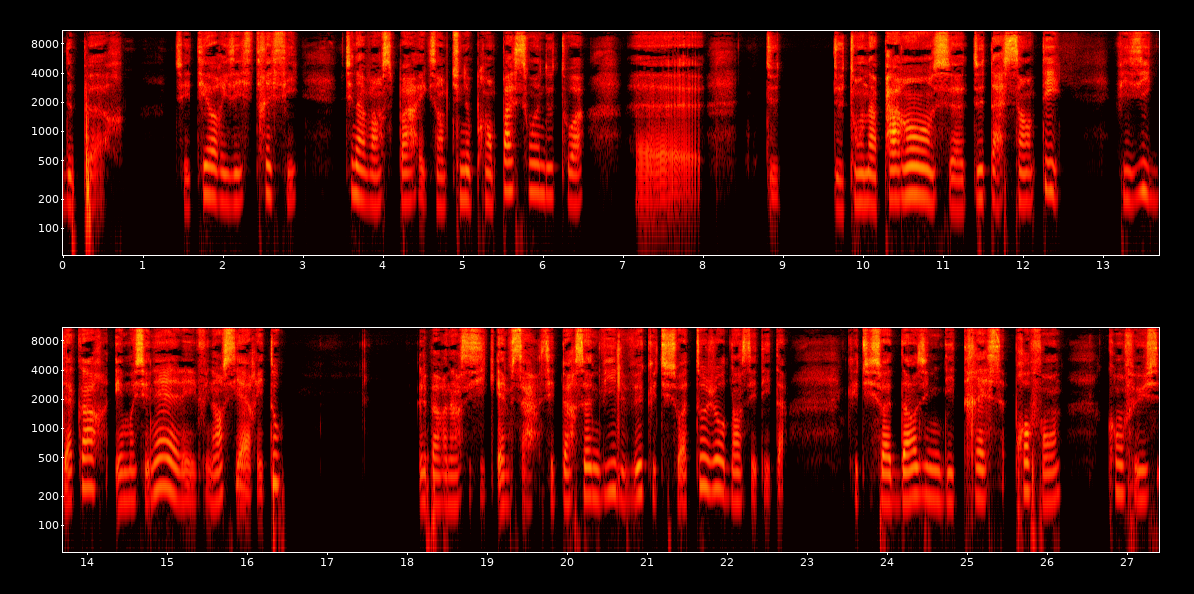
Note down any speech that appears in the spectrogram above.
de peur. Tu es théorisé, stressé, tu n'avances pas, exemple, tu ne prends pas soin de toi, euh, de ton apparence, de ta santé physique, d'accord, émotionnelle et financière et tout. Le pervers narcissique aime ça. Cette personne vile veut que tu sois toujours dans cet état, que tu sois dans une détresse profonde, confuse,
